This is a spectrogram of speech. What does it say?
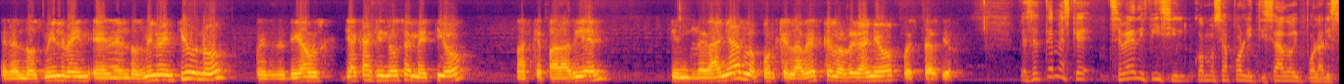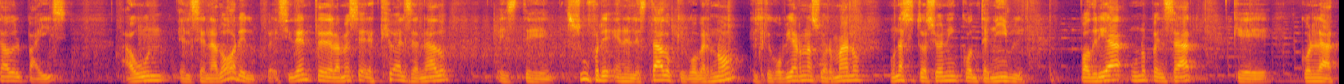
en el 2020, en el 2021, pues, digamos, ya casi no se metió, más que para bien, sin regañarlo, porque la vez que lo regañó, pues perdió. Pues el tema es que se ve difícil cómo se ha politizado y polarizado el país. Aún el senador, el presidente de la mesa directiva del Senado, este, sufre en el Estado que gobernó, el que gobierna su hermano, una situación incontenible. Podría uno pensar que con la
